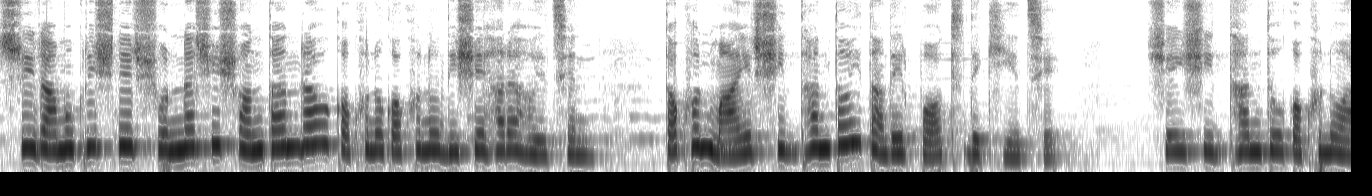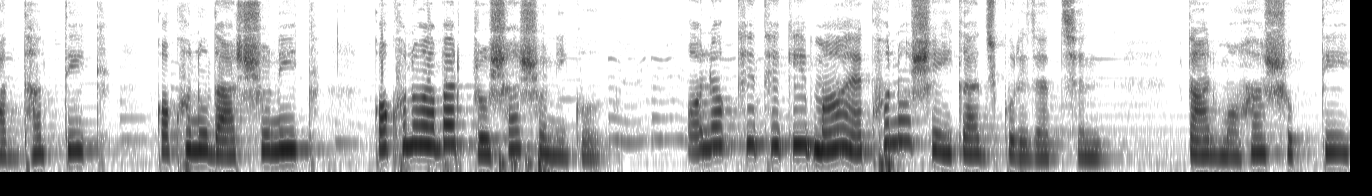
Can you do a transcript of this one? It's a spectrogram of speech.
শ্রী রামকৃষ্ণের সন্ন্যাসী সন্তানরাও কখনো কখনো দিশেহারা হয়েছেন। তখন মায়ের সিদ্ধান্তই তাদের পথ দেখিয়েছে। সেই সিদ্ধান্ত কখনো আধ্যাত্মিক, কখনো দার্শনিক, কখনো আবার প্রশাসনিকও। অলক্ষে থেকে মা এখনও সেই কাজ করে যাচ্ছেন। তার মহাশক্তি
